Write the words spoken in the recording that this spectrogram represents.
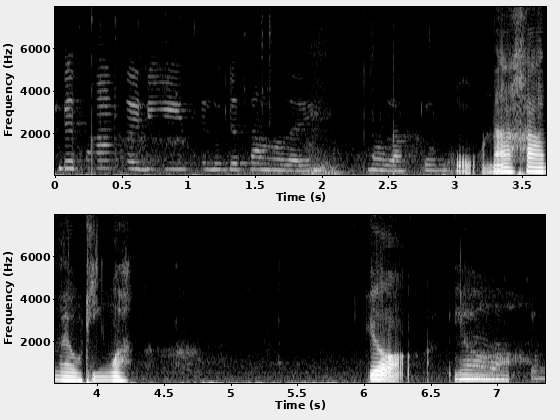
ช่วยสร้างเลยดีไม่รู้จะสร้างอะไรน่ารักจังโหหน้าฆ่าแมวทิ้งว่ะย่อย่อน่ารักจัง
